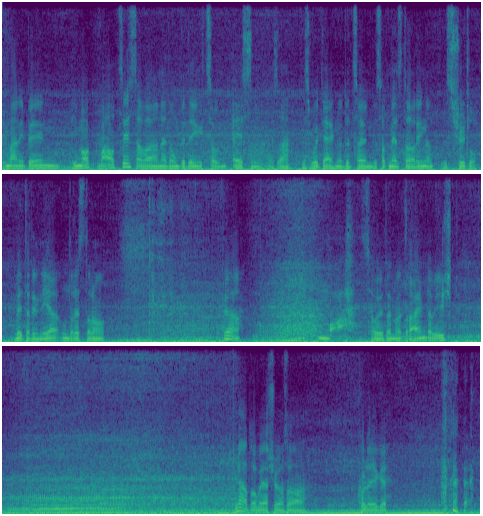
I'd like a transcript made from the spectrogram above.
ich meine, ich, bin, ich mag Wauzis, aber nicht unbedingt zum Essen. Also, das wollte ich euch nur erzählen. Das hat mich jetzt da erinnert. Das Schüttel, Veterinär und Restaurant. Ja. Jetzt habe ich den Neutralen erwischt. Ja, da wäre schon so ein Kollege.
